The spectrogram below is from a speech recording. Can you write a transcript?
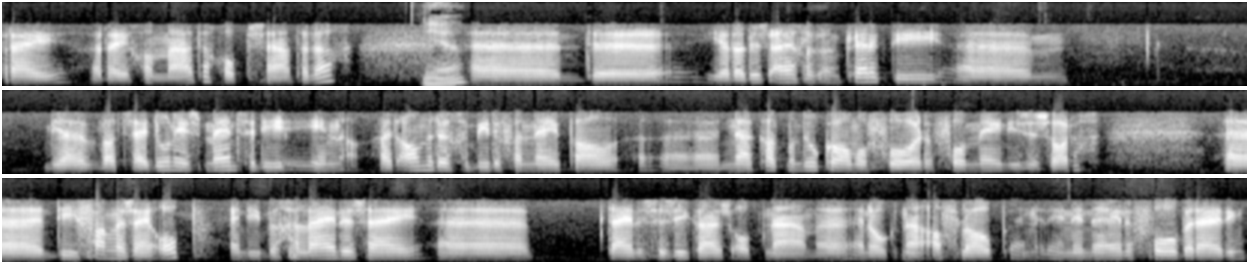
vrij regelmatig op zaterdag. Ja. De, ja, dat is eigenlijk een kerk die... ehm, ja, wat zij doen is mensen die in, uit andere gebieden van Nepal eh, naar Kathmandu komen voor, voor medische zorg. Eh, die vangen zij op en die begeleiden zij eh, tijdens de ziekenhuisopname en ook na afloop en, en in de hele voorbereiding.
